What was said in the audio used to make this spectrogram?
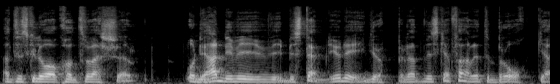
att det skulle vara kontroverser. Och det hade vi, vi bestämde ju det i gruppen att vi ska fan inte bråka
